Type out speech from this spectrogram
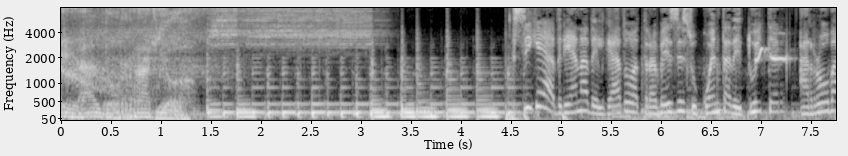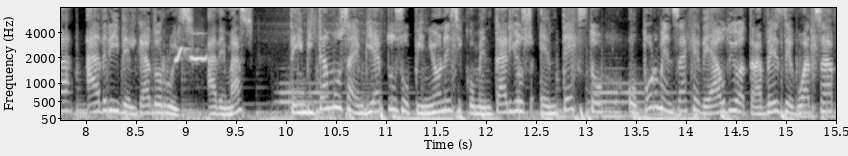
Heraldo Radio. Sigue a Adriana Delgado a través de su cuenta de Twitter, arroba Adri Delgado Ruiz. Además, te invitamos a enviar tus opiniones y comentarios en texto o por mensaje de audio a través de WhatsApp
